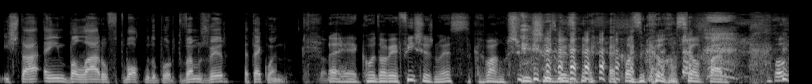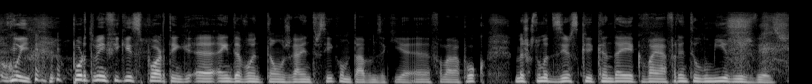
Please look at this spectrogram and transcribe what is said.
e está a embalar o Futebol Clube do Porto. Vamos ver até quando. É quando houver fichas, não é? Se acabar os fichas, pode ser carrossel par. Oh, Rui, Porto, Benfica e Sporting uh, ainda vão então jogar entre si, como estávamos aqui a, a falar há pouco, mas costuma dizer-se que Candeia que vai à frente alumia duas vezes.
